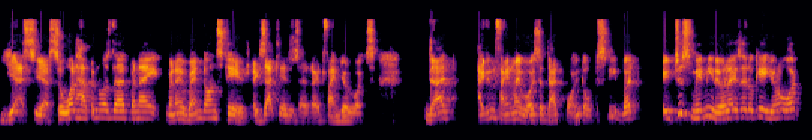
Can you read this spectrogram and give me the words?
Yes, yes. So what happened was that when I when I went on stage, exactly as you said, right, find your voice. That I didn't find my voice at that point, obviously, but it just made me realize that okay, you know what?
